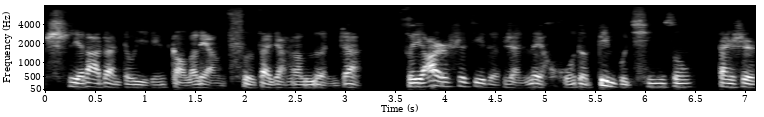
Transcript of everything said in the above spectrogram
世界大战都已经搞了两次，再加上冷战，所以二十世纪的人类活得并不轻松。但是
